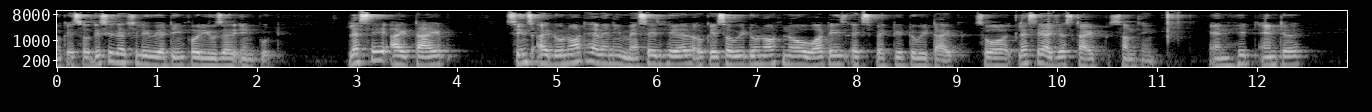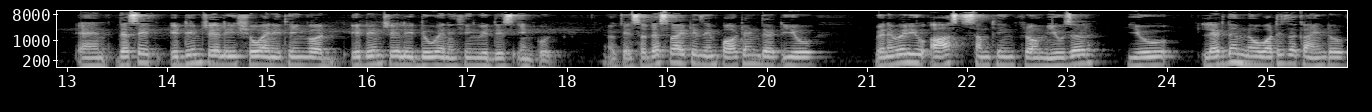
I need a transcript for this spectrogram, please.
Okay so this is actually waiting for user input. Let's say I type since I do not have any message here okay so we do not know what is expected to be typed. So let's say I just type something and hit enter and that's it. It didn't really show anything or it didn't really do anything with this input. Okay so that's why it is important that you whenever you ask something from user you let them know what is the kind of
